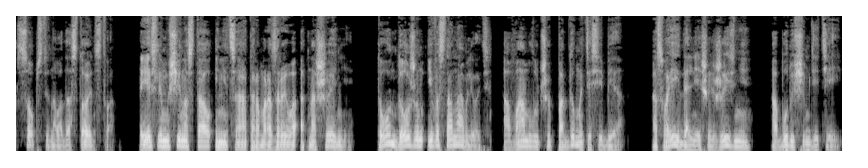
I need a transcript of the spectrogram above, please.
собственного достоинства. Если мужчина стал инициатором разрыва отношений, то он должен и восстанавливать, а вам лучше подумать о себе, о своей дальнейшей жизни, о будущем детей.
